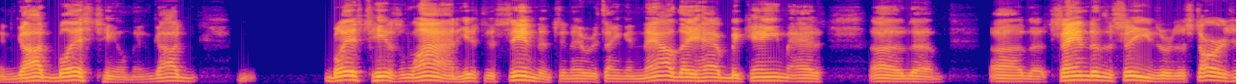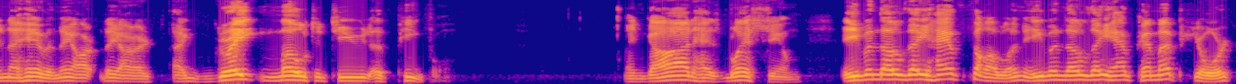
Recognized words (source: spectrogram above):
and God blessed him, and God blessed his line, his descendants, and everything. And now they have became as uh, the uh, the sand of the seas or the stars in the heaven. They are they are a great multitude of people, and God has blessed them. Even though they have fallen, even though they have come up short,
